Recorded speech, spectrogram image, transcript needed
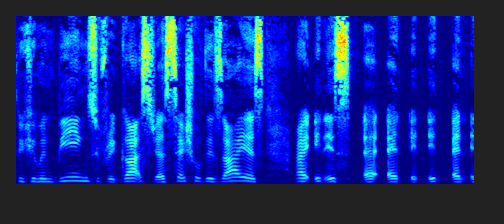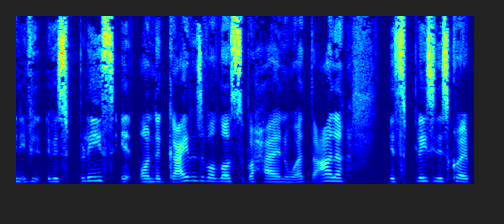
to human beings with regards to their sexual desires right? It is uh, it, it, and, and if it is placed in, on the guidance of allah subhanahu wa ta'ala it's placed in this correct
